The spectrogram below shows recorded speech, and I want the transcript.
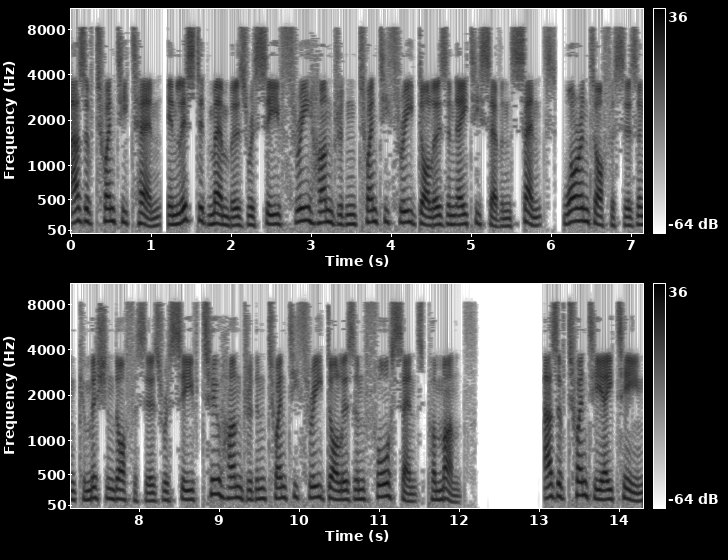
As of 2010, enlisted members receive $323.87, warrant officers and commissioned officers receive $223.04 per month. As of 2018,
